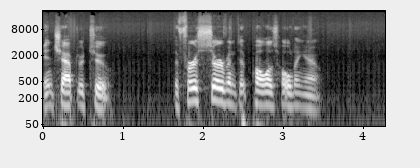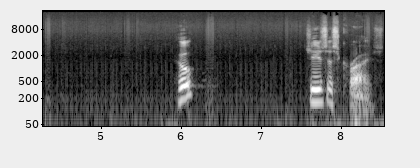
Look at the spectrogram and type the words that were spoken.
In chapter 2. The first servant that Paul is holding out. Who? Jesus Christ.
